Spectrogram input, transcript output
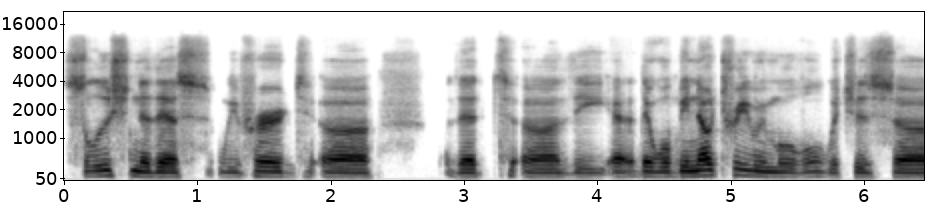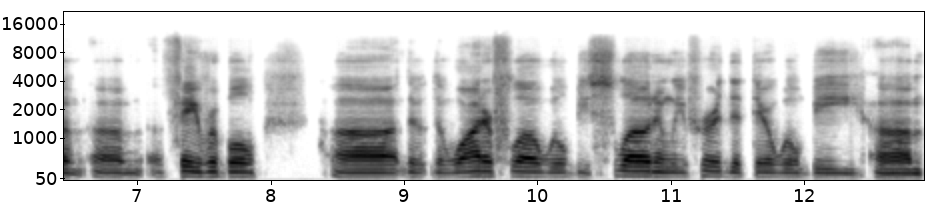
solution to this. We've heard uh, that uh, the uh, there will be no tree removal, which is um, favorable. The, the water flow will be slowed, and we've heard that there will be um,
